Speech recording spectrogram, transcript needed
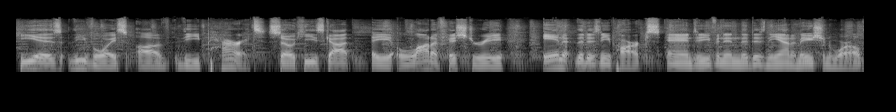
he is the voice of the parrot. So he's got a lot of history in the Disney parks and even in the Disney animation world.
